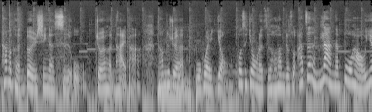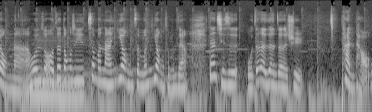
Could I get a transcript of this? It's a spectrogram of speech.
他们可能对于新的事物就会很害怕，然后他们就觉得不会用，或是用了之后，他们就说啊，这很烂的，不好用呐，或者说哦，这东西这么难用，怎么用，怎么怎样。但其实我真的认真的去探讨，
